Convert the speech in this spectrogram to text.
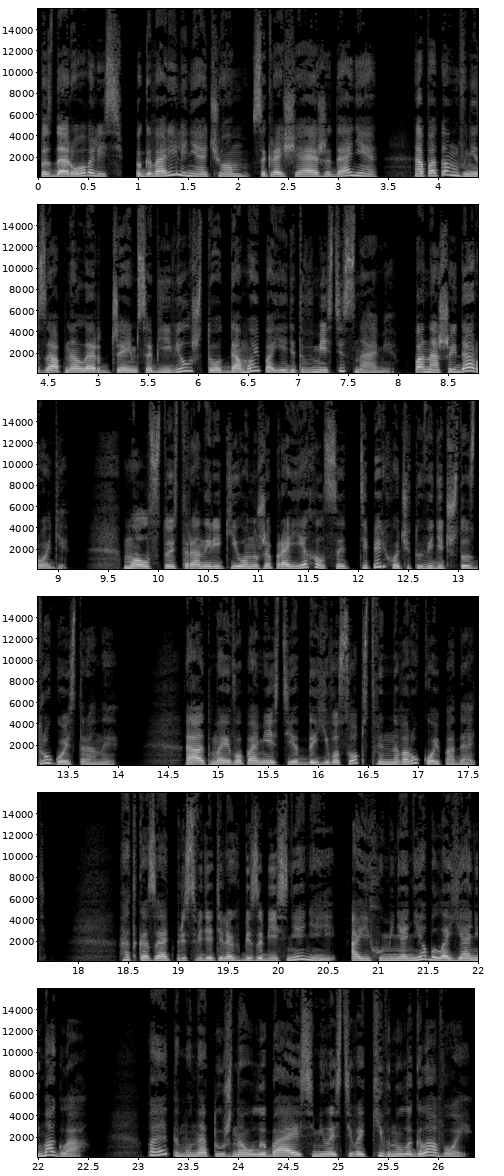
Поздоровались, поговорили ни о чем, сокращая ожидания, а потом внезапно Лэрд Джеймс объявил, что домой поедет вместе с нами, по нашей дороге. Мол, с той стороны реки он уже проехался, теперь хочет увидеть, что с другой стороны. А от моего поместья до его собственного рукой подать. Отказать при свидетелях без объяснений, а их у меня не было, я не могла. Поэтому, натужно улыбаясь, милостиво кивнула головой.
